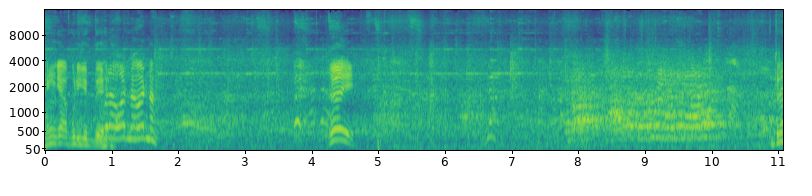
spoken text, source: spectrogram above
எங்கே பிடிக்கிறது? ஓடணும் ஓடணும் ஏய் இதுரா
